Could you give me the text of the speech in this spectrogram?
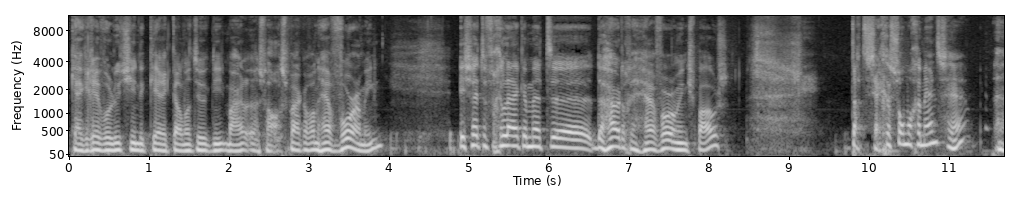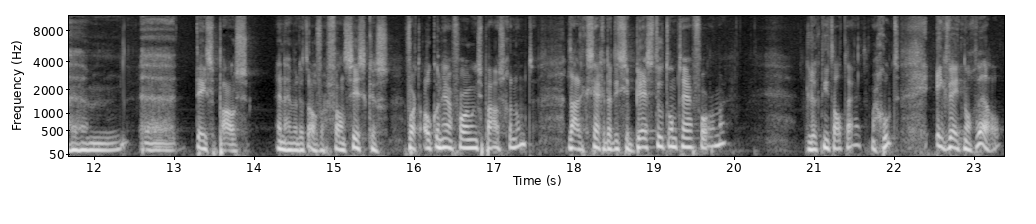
kijk, revolutie in de kerk kan natuurlijk niet, maar er is wel sprake van hervorming. Is hij te vergelijken met uh, de huidige hervormingspaus? Dat zeggen sommige mensen. Hè? Um, uh, deze paus, en dan hebben we het over Franciscus, wordt ook een hervormingspaus genoemd. Laat ik zeggen dat hij zijn best doet om te hervormen. Lukt niet altijd, maar goed. Ik weet nog wel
